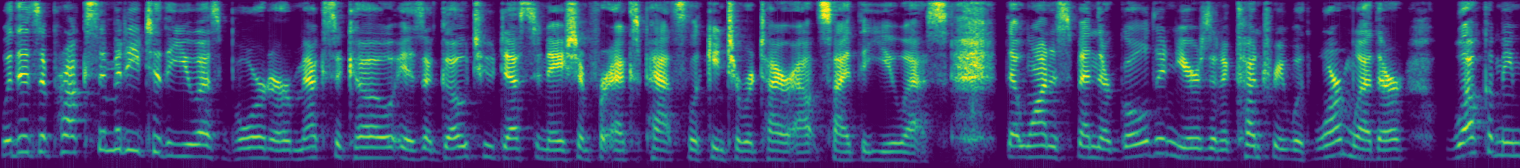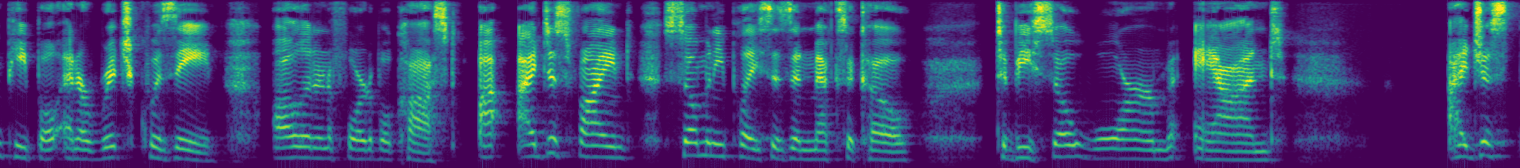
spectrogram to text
With its proximity to the U.S. border, Mexico is a go to destination for expats looking to retire outside the U.S. that want to spend their golden years in a country with warm weather, welcoming people, and a rich cuisine, all at an affordable cost. I, I just find so many places in Mexico to be so warm and I just,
